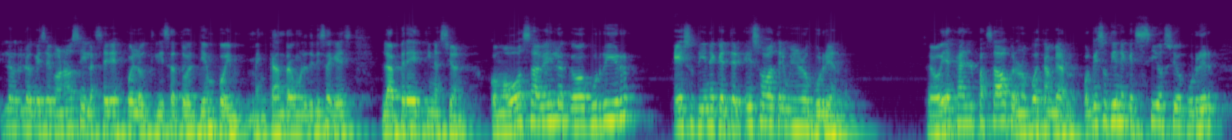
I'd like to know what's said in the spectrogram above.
Lo, lo que se conoce y la serie después lo utiliza todo el tiempo y me encanta cómo lo utiliza, que es la predestinación. Como vos sabés lo que va a ocurrir, eso, tiene que ter- eso va a terminar ocurriendo. O sea, voy a dejar en el pasado, pero no puedes cambiarlo. Porque eso tiene que sí o sí ocurrir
